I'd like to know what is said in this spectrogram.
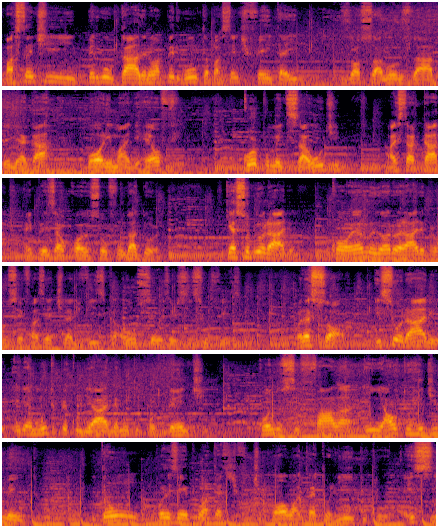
bastante perguntado, né? uma pergunta bastante feita aí dos nossos alunos da BMH, Body Mind Health, Corpo Mente Saúde, a startup, a empresa ao qual eu sou fundador, que é sobre horário. Qual é o melhor horário para você fazer atividade física ou seu exercício físico? Olha só, esse horário ele é muito peculiar, é muito importante quando se fala em alto rendimento. Então, por exemplo, um atleta de futebol, um atleta olímpico, esse,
